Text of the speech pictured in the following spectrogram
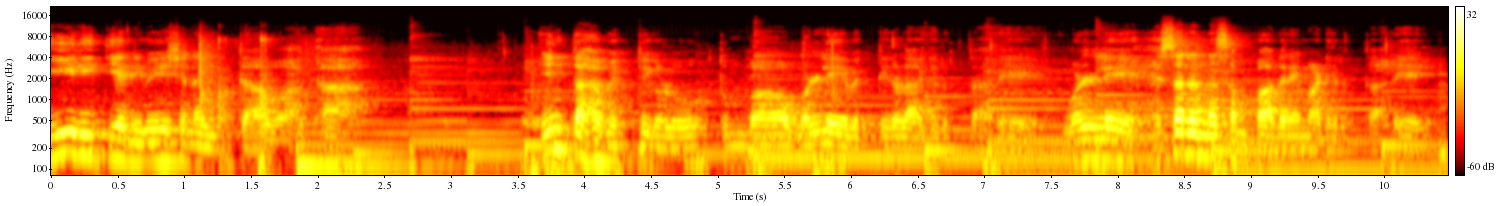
ಈ ರೀತಿಯ ನಿವೇಶನ ಇದ್ದಾವಾಗ ಇಂತಹ ವ್ಯಕ್ತಿಗಳು ತುಂಬ ಒಳ್ಳೆಯ ವ್ಯಕ್ತಿಗಳಾಗಿರುತ್ತಾರೆ. ಒಳ್ಳೆಯ ಹೆಸರನ್ನು ಸಂಪಾದನೆ ಮಾಡಿರುತ್ತಾರೆ.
